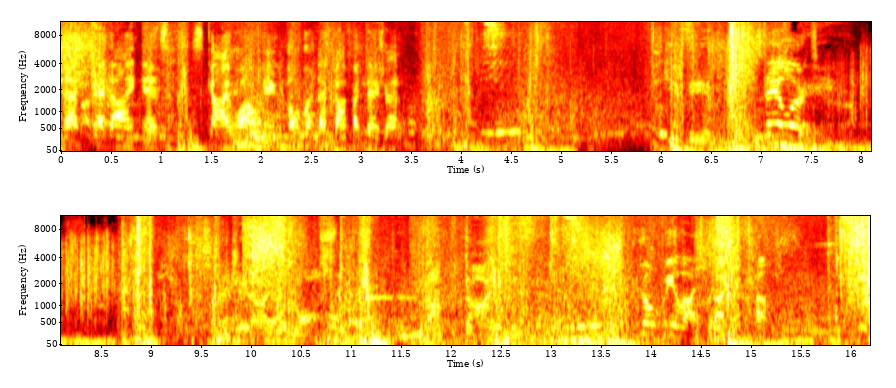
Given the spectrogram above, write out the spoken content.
That Jedi is skywalking over the competition. Stay alert! The Jedi are lost. Do not die with them. You don't realize what I've.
